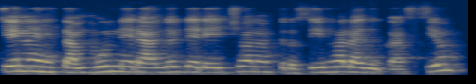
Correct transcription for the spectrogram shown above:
que nos están vulnerando el derecho a nuestros hijos a la educación.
